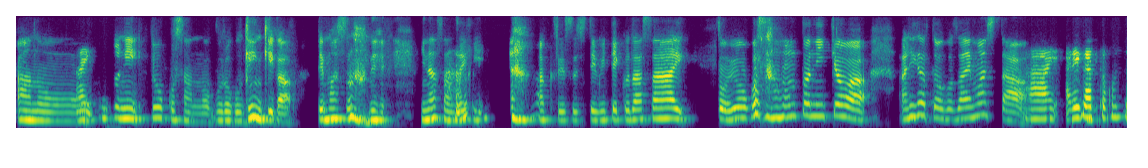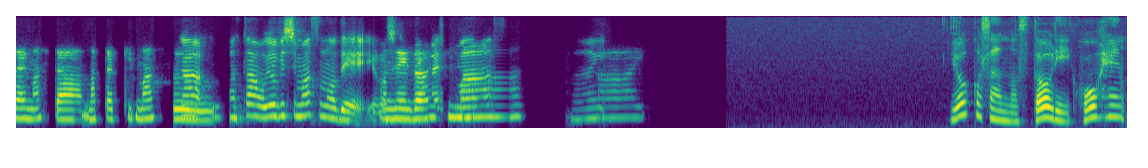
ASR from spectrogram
あのーはい、本当にようこさんのブログ元気が出ますので、皆さんぜひ アクセスしてみてください。そう、ようこさん、本当に今日はありがとうございました。はい、ありがとうございました。また来ます。またお呼びしますので、よろしくお願いします。はい。はいようこさんのストーリー後編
